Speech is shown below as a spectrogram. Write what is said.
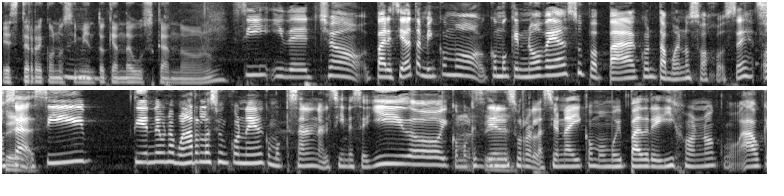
este reconocimiento que anda buscando, ¿no? Sí, y de hecho, pareciera también como, como que no ve a su papá con tan buenos ojos, ¿eh? O Sí. sea, sí tiene una buena relación con él, como que salen al cine seguido y como Ah, que sí. tienen su relación ahí como muy padre-hijo, ¿no? Como, ah, ok.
